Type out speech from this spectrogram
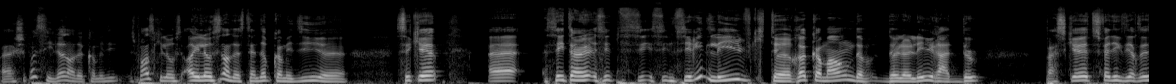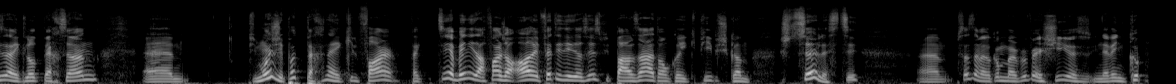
je sais pas s'il l'a dans The Comedy. Je pense qu'il a aussi, ah, il aussi dans The Stand-Up Comedy. c'est que c'est un, une série de livres qui te recommande de, de le lire à deux. Parce que tu fais des exercices avec l'autre personne. Euh, puis moi, j'ai pas de personne avec qui le faire. Fait que, tu sais, il y a bien des affaires genre, ah, fais tes exercices, puis parle-en à ton coéquipier. Puis je suis comme, je suis seul, tu sais. Euh, puis ça, ça m'a comme un peu fait chier. qu'il y avait une coupe.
